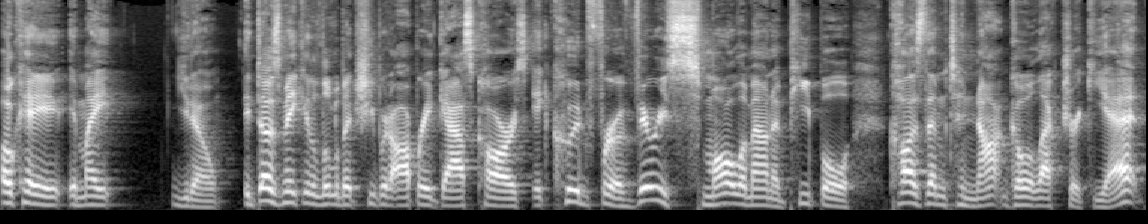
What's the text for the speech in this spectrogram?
okay, it might you know, it does make it a little bit cheaper to operate gas cars. It could, for a very small amount of people, cause them to not go electric yet.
